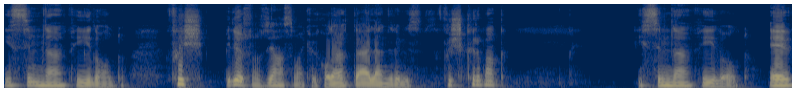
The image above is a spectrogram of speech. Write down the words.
isimden fiil oldu. Fış, biliyorsunuz yansıma kök olarak değerlendirebilirsiniz. Fışkırmak isimden fiil oldu. Ev,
